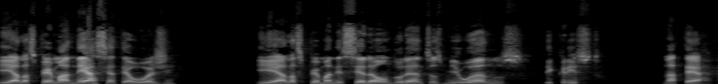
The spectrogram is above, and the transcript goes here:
e elas permanecem até hoje, e elas permanecerão durante os mil anos de Cristo na terra.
